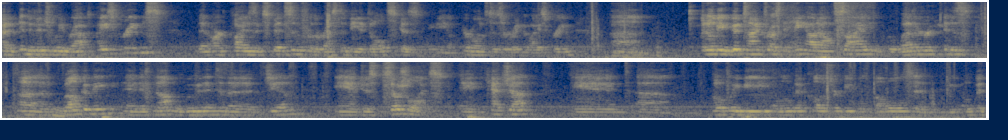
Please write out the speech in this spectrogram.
kind of individually wrapped ice creams that aren't quite as expensive for the rest of the adults because you know everyone's deserving of ice cream. Um, but it'll be a good time for us to hang out outside. The weather is uh, welcoming, and if not, we'll move it into the gym and just socialize and catch up and um, hopefully be a little bit closer people's bubbles and be open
